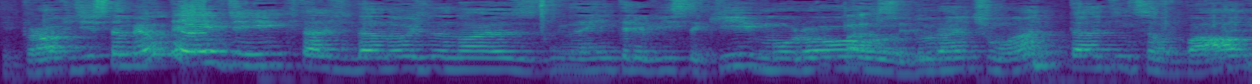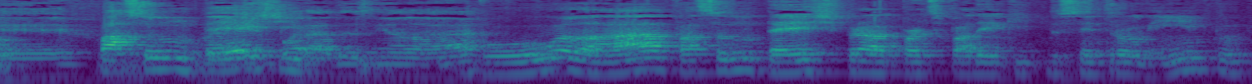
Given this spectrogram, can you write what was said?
E prova disso também é o David aí, que tá ajudando hoje na, nós, na entrevista aqui, morou Parceiro. durante um ano, tanto em São Paulo, É, passou num teste. lá. Boa lá, passou no teste para participar da equipe do Centro Olímpico,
